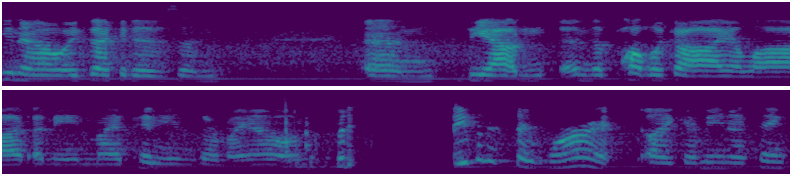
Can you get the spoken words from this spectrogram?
you know executives and and be out in, in the public eye a lot. I mean, my opinions are my own. But even if they weren't, like I mean, I think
